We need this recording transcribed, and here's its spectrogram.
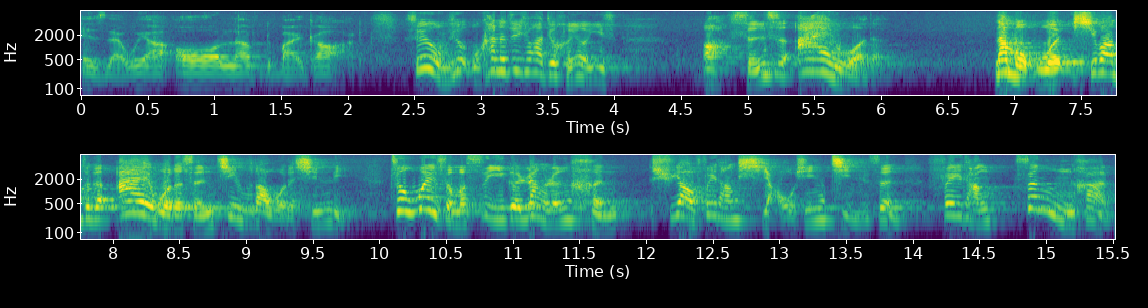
is that we are all loved by God. 所以我们就我看到这句话就很有意思啊，神是爱我的，那么我希望这个爱我的神进入到我的心里。这为什么是一个让人很需要非常小心谨慎、非常震撼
